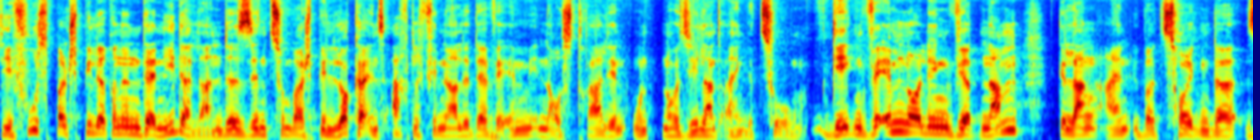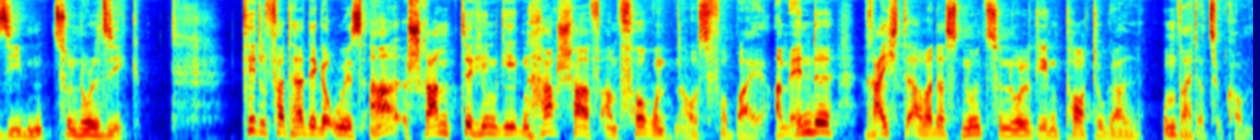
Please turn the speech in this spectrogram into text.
Die Fußballspielerinnen der Niederlande sind zum Beispiel locker ins Achtelfinale der WM in Australien und Neuseeland eingezogen. Gegen WM-Neuling Vietnam gelang ein überzeugender 7-0-Sieg. Titelverteidiger USA schrammte hingegen haarscharf am Vorrundenaus vorbei. Am Ende reichte aber das 0 0 gegen Portugal, um weiterzukommen.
